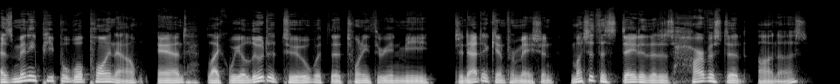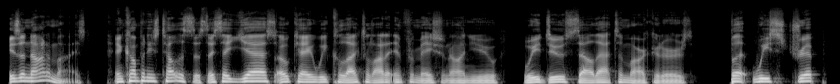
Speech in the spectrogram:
as many people will point out, and like we alluded to with the 23andMe genetic information, much of this data that is harvested on us is anonymized. And companies tell us this. They say, yes, okay, we collect a lot of information on you. We do sell that to marketers, but we strip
